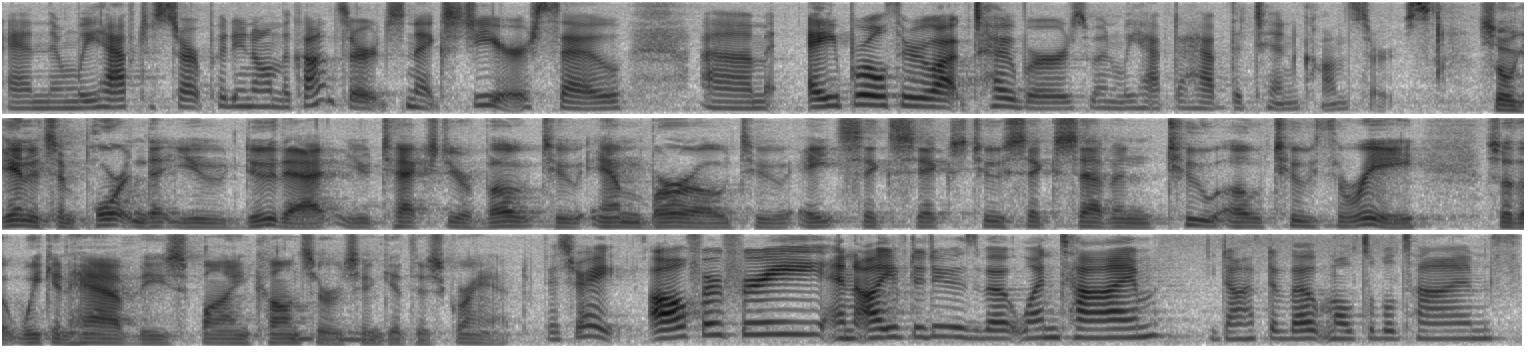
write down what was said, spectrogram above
And then we have to start putting on the concerts next year. So um, April through October is when we have to have the 10 concerts. So again, it's important that you do that. You text your vote to M Boro to 866-267-2023 so that we can have these fine concerts and get this grant. That's right. All for free, and all you have to do is vote one time. You don't have to vote multiple times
